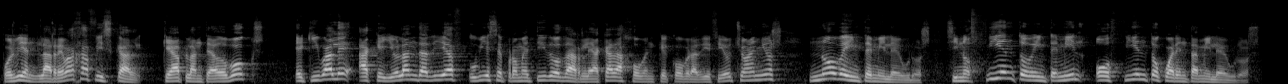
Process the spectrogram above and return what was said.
Pues bien, la rebaja fiscal que ha planteado Vox equivale a que Yolanda Díaz hubiese prometido darle a cada joven que cobra 18 años no 20.000 euros, sino 120.000 o 140.000 euros.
